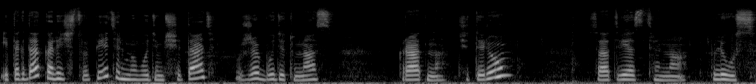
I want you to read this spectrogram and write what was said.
И тогда количество петель мы будем считать, уже будет у нас кратно 4, соответственно, плюс,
